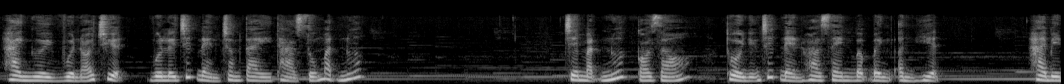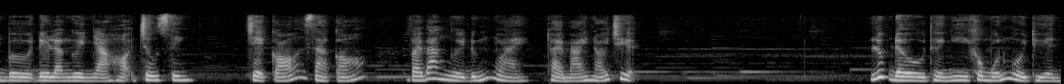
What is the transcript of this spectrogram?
Hai người vừa nói chuyện, vừa lấy chiếc đèn trong tay thả xuống mặt nước. Trên mặt nước có gió, thổi những chiếc đèn hoa sen bập bềnh ẩn hiện. Hai bên bờ đều là người nhà họ Châu Sinh, trẻ có, già có, vài ba người đứng ngoài, thoải mái nói chuyện. Lúc đầu thời nghi không muốn ngồi thuyền,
